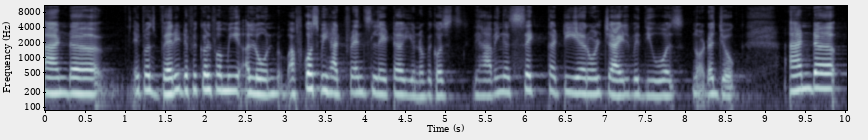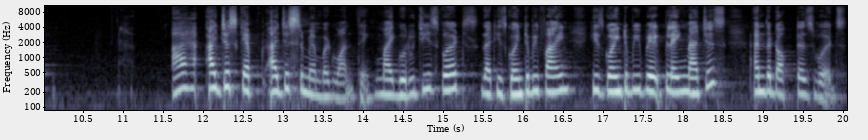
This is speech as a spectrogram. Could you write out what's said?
And uh, it was very difficult for me alone. Of course, we had friends later, you know, because having a sick 30 year old child with you was not a joke. And uh, I, I just kept, I just remembered one thing my Guruji's words that he's going to be fine, he's going to be play, playing matches, and the doctor's words.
